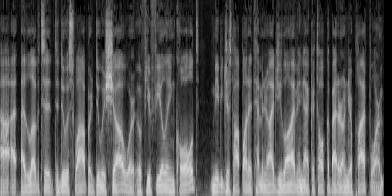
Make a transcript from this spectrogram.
uh, I, I, love to, to do a swap or do a show, or if you're feeling cold, maybe just hop on a 10 minute IG live and I could talk about it on your platform.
